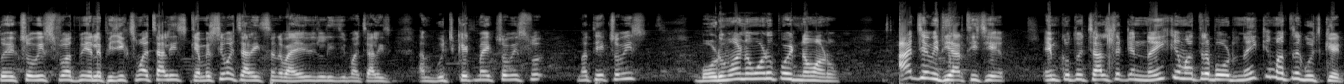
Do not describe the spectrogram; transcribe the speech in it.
તો એકસો વીસ એટલે ફિઝિક્સમાં ચાલીસ, કેમેસ્ટ્રીમાં ચાલીસ અને બાયોલોજીમાં ચાલીસ. આમ ગુજકેટમાં એકસો વીસમાંથી એકસો વીસ, બોર્ડમાં નવ્વાણું પોઈન્ટ નવ્વાણું. આ જે વિદ્યાર્થી છે, એમ કહું ચાલશે કે નહીં કે માત્ર બોર્ડ, નહીં કે માત્ર ગુજકેટ.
